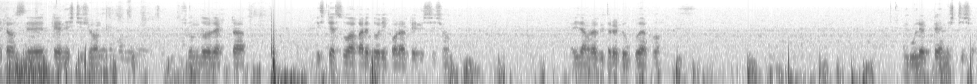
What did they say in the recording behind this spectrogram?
এটা হচ্ছে ট্রেন স্টেশন সুন্দর একটা স্ট্যাচু আকারে তৈরি করা ট্রেন স্টেশন এই যে আমরা ভিতরে ঢুকবো এখন। Bullet train station.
